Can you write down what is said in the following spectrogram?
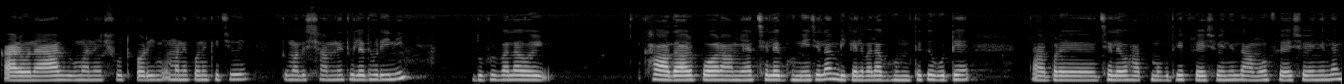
কারণ আর মানে শ্যুট করিনি মানে কোনো কিছুই তোমাদের সামনে তুলে ধরিনি। দুপুরবেলা ওই খাওয়া দাওয়ার পর আমি আর ছেলে ঘুমিয়েছিলাম, বিকেলবেলা ঘুম থেকে উঠে তারপরে ছেলেও হাত মুখ ধুয়ে ফ্রেশ হয়ে নিল, আমিও ফ্রেশ হয়ে নিলাম।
